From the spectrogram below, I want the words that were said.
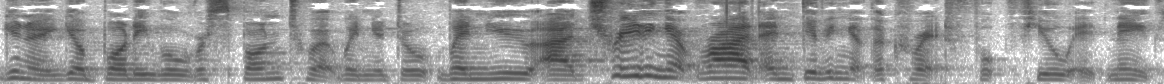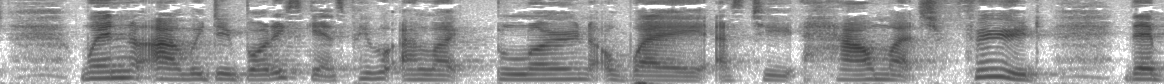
you know your body will respond to it when you do when you are treating it right and giving it the correct fuel it needs when uh, we do body scans people are like blown away as to how much food their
